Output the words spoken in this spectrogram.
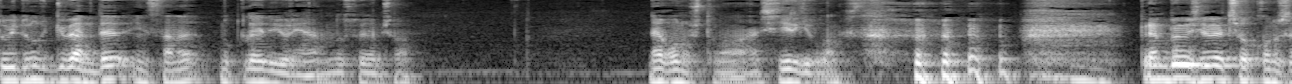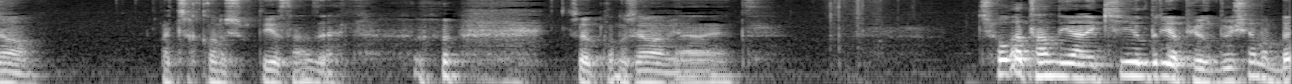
duyduğunuz güven de insanı mutlu ediyor yani. Bunu söyleyeyim şu an. Ne konuştum ama şiir gibi konuştum. ben böyle şeyleri çok konuşamam. Açık konuş diyorsanız evet. çok konuşamam yani evet. Çok atandı yani iki yıldır yapıyoruz bu işi ama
